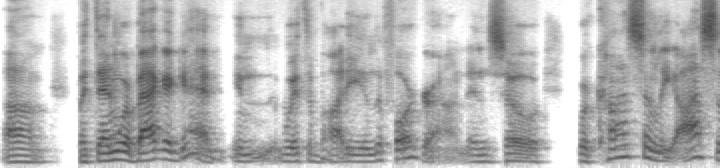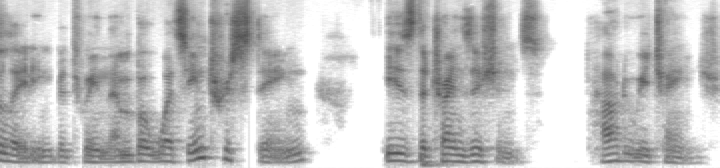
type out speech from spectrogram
Um, but then we're back again in with the body in the foreground. And so we're constantly oscillating between them. But what's interesting is the transitions. How do we change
